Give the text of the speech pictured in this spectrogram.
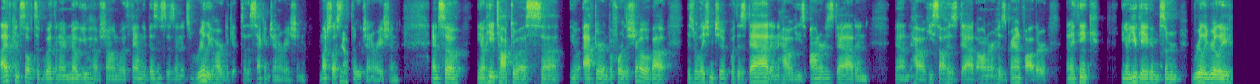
I've consulted with, and I know you have, Shawn, with family businesses, and it's really hard to get to the second generation, much less yeah. the third generation. And so, you know, he talked to us, uh, you know, after and before the show about his relationship with his dad and how he's honored his dad and and how he saw his dad honor his grandfather. And I think, you know, you gave him some really, really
